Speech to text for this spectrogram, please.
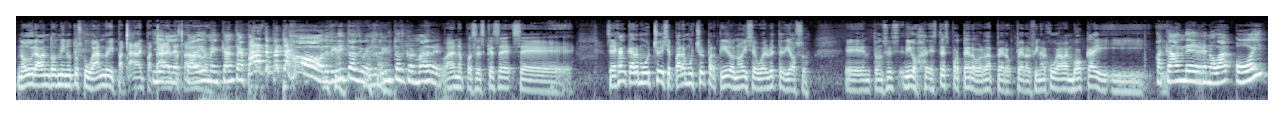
no duraban dos minutos jugando y patada y Y patada. en el patada, estadio me encanta. ¡Párate, pendejo! Les gritas, güey. Les gritas con madre. Bueno, pues es que se, se, se dejan caer mucho y se para mucho el partido, ¿no? Y se vuelve tedioso. Eh, entonces, digo, este es portero, ¿verdad? Pero, pero al final jugaba en Boca y... y- Acaban de renovar hoy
